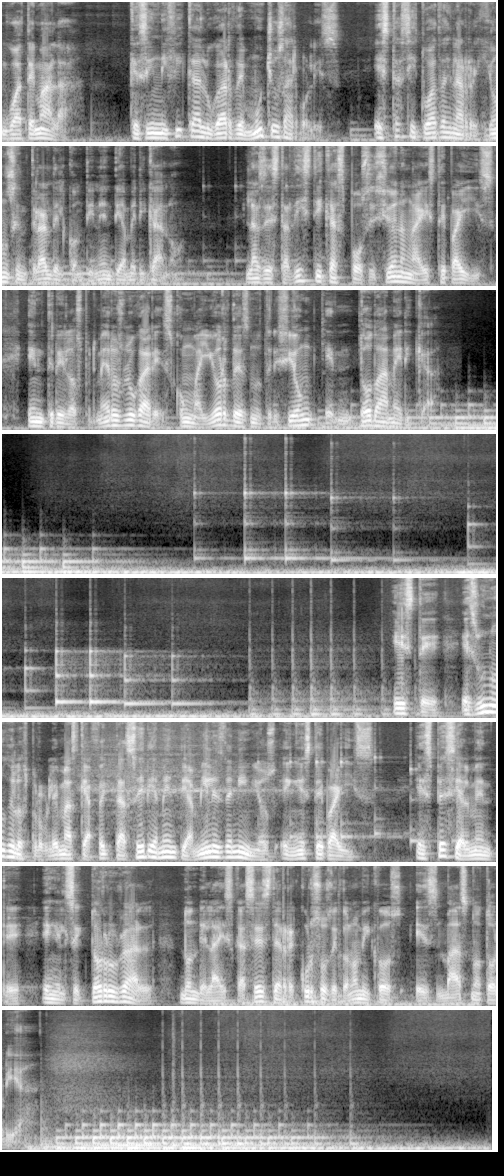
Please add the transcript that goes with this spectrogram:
Guatemala, que significa lugar de muchos árboles, está situada en la región central del continente americano. Las estadísticas posicionan a este país entre los primeros lugares con mayor desnutrición en toda América. Este es uno de los problemas que afecta seriamente a miles de niños en este país, especialmente en el sector rural, donde la escasez de recursos económicos es más notoria.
